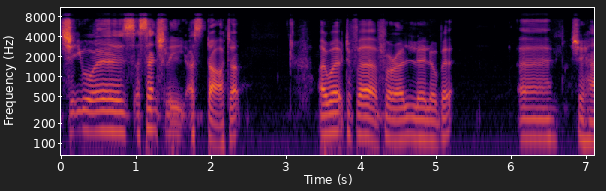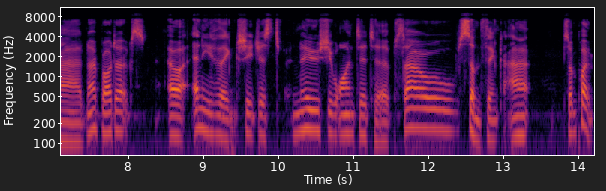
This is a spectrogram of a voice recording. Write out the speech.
she was essentially a startup. I worked with her for a little bit. Uh, she had no products or anything. She just knew she wanted to sell something at some point.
